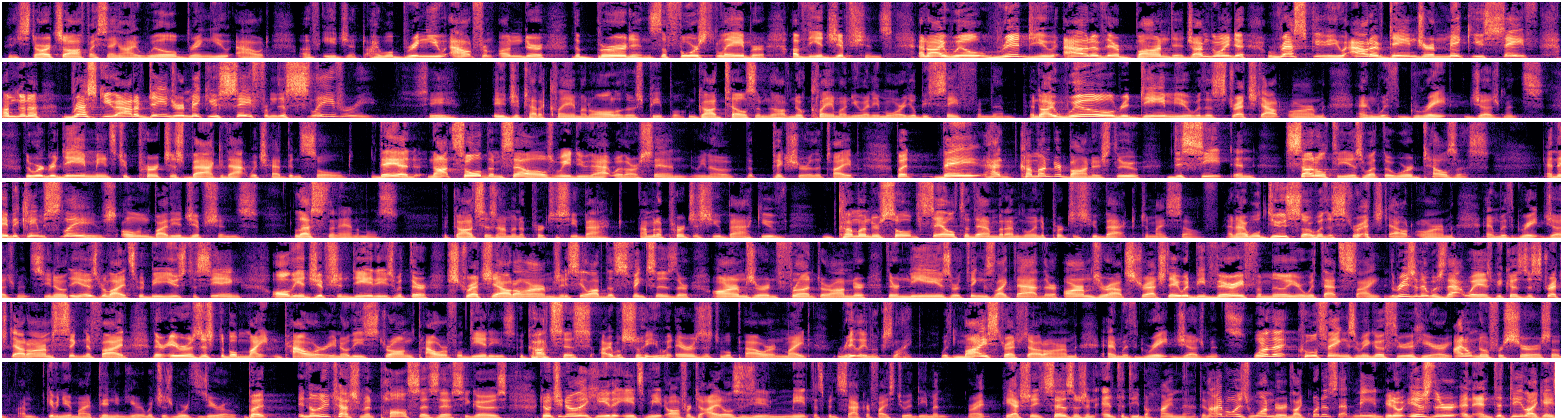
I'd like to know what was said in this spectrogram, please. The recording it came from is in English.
And He starts off by saying, I will bring you out of Egypt. I will bring you out from under the burdens, the forced labor of the Egyptians. And I will rid you out of their bondage. I'm going to rescue you out of danger and make you safe. I'm going to rescue you out of danger and make you safe from this slavery. See? Egypt had a claim on all of those people. And God tells them they'll have no claim on you anymore. You'll be safe from them. And I will redeem you with a stretched out arm and with great judgments. The word redeem means to purchase back that which had been sold. They had not sold themselves. We do that with our sin, We know, the picture or the type. But they had come under bondage through deceit and subtlety, is what the word tells us. And they became slaves owned by the Egyptians less than animals. But God says, I'm going to purchase you back. I'm going to purchase you back. You've come under sale to them, but I'm going to purchase you back to myself. And I will do so with a stretched out arm and with great judgments. You know, the Israelites would be used to seeing all the Egyptian deities with their stretched out arms. You see a lot of the sphinxes, their arms are in front or on their, their knees or things like that. Their arms are outstretched. They would be very familiar with that sight. The reason it was that way is because the stretched out arms signified their irresistible might and power. You know, these strong, powerful deities. But God says, I will show you what irresistible power and might really looks like with my stretched out arm and with great judgments. One of the cool things when we go through here, I don't know for sure, so I'm giving you my opinion here, which is worth zero. But in the New Testament, Paul says this. He goes, Don't you know that he that eats meat offered to idols is eating meat that's been sacrificed to a demon? Right? He actually says there's an entity behind that. And I've always wondered, like, what does that mean? You know, is there an entity like a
